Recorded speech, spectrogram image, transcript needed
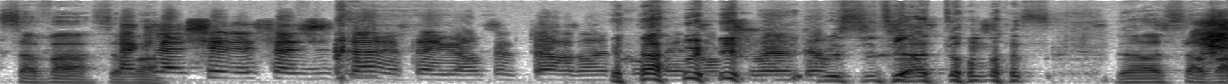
Ça va, ça T'as va. clashé les Sagittaires et t'as eu un peu peur d'un coup, Ah mais non, oui, tout va bien. Je me suis dit, attends. Non, ça va.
